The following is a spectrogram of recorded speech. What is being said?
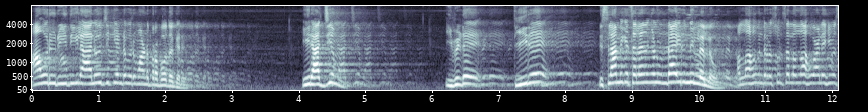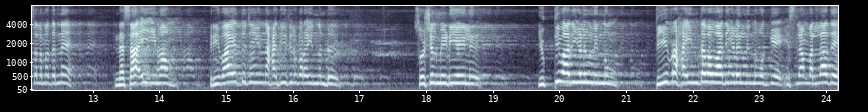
ആ ഒരു രീതിയിൽ ആലോചിക്കേണ്ടവരുമാണ് പ്രബോധകർ ഈ രാജ്യം ഇവിടെ തീരെ ഇസ്ലാമിക ചലനങ്ങൾ ഉണ്ടായിരുന്നില്ലല്ലോ. അള്ളാഹുവിന്റെ റസൂൽ സല്ലാഹു അലഹി വസ്ലമ തന്നെ നസായി ഇമാം റിവായത്ത് ചെയ്യുന്ന ഹദീസിൽ പറയുന്നുണ്ട് സോഷ്യൽ മീഡിയയിൽ യുക്തിവാദികളിൽ നിന്നും തീവ്ര ഹൈന്ദവവാദികളിൽ നിന്നുമൊക്കെ ഇസ്ലാം വല്ലാതെ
